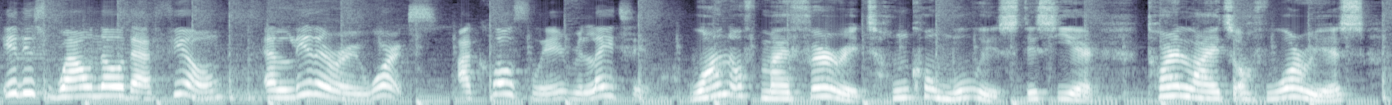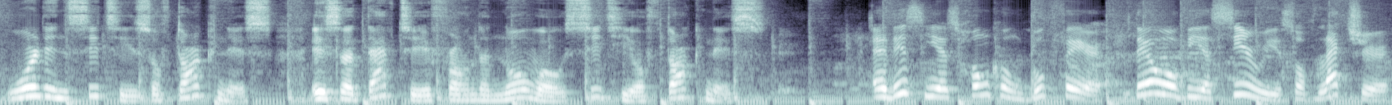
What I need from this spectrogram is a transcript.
It is well known that film and literary works are closely related. One of my favorite Hong Kong movies this year, Twilight of Warriors, Walled In Cities of Darkness, is adapted from the novel City of Darkness. At this year's Hong Kong Book Fair, there will be a series of lectures.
